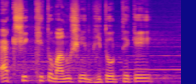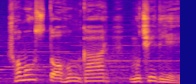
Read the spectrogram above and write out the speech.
এক শিক্ষিত মানুষের ভিতর থেকে সমস্ত অহংকার মুছে দিয়ে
